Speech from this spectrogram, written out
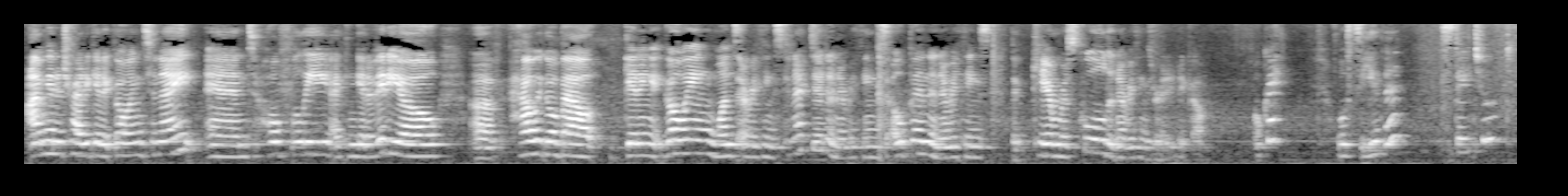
I'm going to try to get it going tonight, and hopefully I can get a video of how we go about getting it going once everything's connected and everything's open and everything's the camera's cooled and everything's ready to go. Okay, we'll see you then. Stay tuned.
